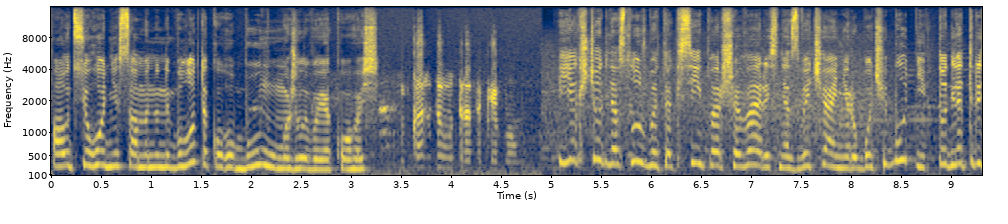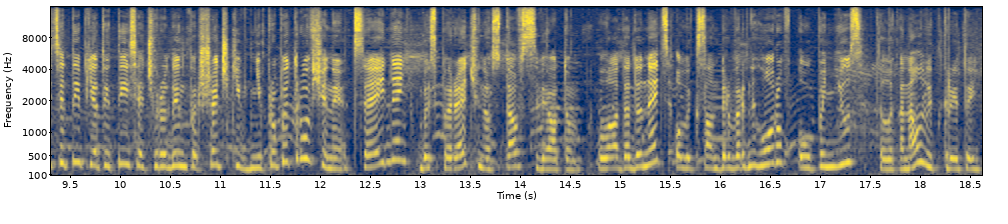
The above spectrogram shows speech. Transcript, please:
А от сьогодні саме ну, не було такого буму, можливо, якогось. Кожне утро такий бум. І якщо для служби таксі 1 вересня звичайні робочі будні, то для 35 тисяч родин першачків Дніпропетровщини цей день, безперечно, став святом. Лада Донець, Олександр Вернигоров, Open News, телеканал відкритий.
